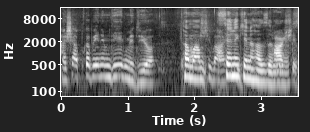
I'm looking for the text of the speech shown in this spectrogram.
Ha şapka benim değil mi diyor. Tamam, Arşiv, arşiv. seninkini hazırlıyoruz. Arşiv.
